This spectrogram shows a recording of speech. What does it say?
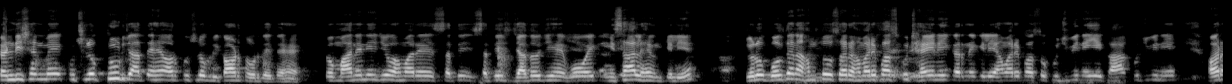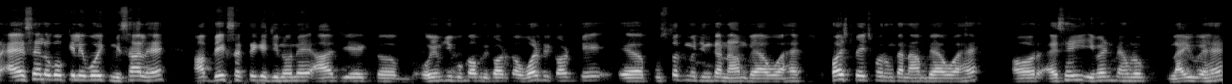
कंडीशन में कुछ लोग टूट जाते हैं और कुछ लोग रिकॉर्ड तोड़ देते हैं। तो माननीय जो हमारे सतीश सतीश जादव जी है, वो एक मिसाल है उनके लिए। जो लोग बोलते हैं ना, हम तो सर, हमारे पास कुछ है नहीं करने के लिए, हमारे पास तो कुछ भी नहीं है, कहा कुछ भी नहीं है। और ऐसे लोगों के लिए वो एक मिसाल है। आप देख सकते हैं कि जिन्होंने आज एक O M book of record का वर्ल्ड रिकॉर्ड के पुस्तक में जिनका नाम गया हुआ है फ़र्स्ट पेज पर उनका नाम गया हुआ है। और ऐसे ही इवेंट में हम लोग लाए हुए हैं।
